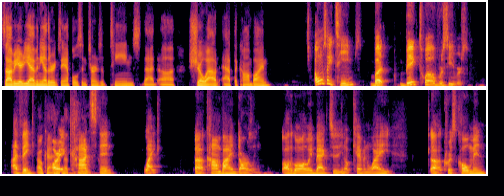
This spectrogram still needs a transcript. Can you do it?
Xavier, do you have any other examples in terms of teams that uh, show out at the combine? I won't say teams, but Big Twelve receivers. I think okay, are a constant like uh combine darling. All the go all the way back to you know Kevin White, uh Chris Coleman,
